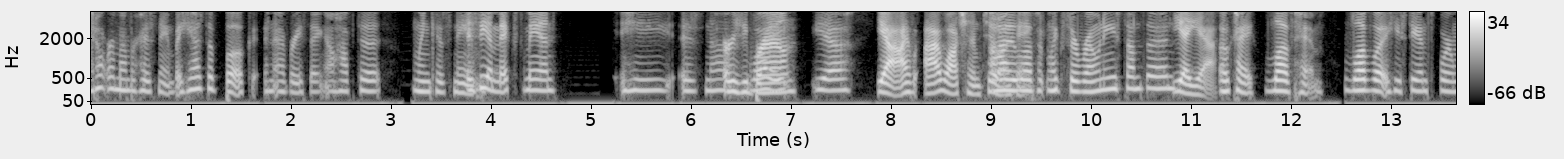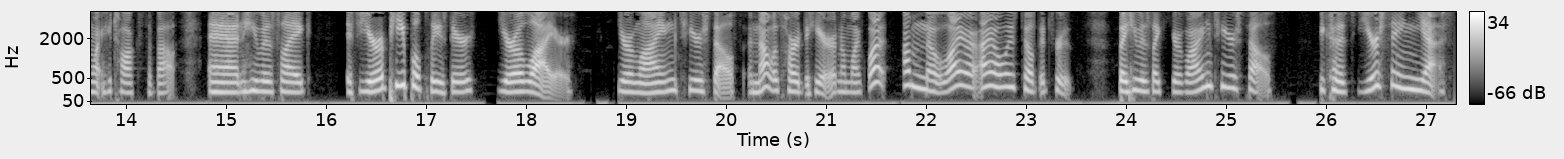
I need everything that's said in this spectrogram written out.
I don't remember his name, but he has a book and everything. I'll have to link his name. Is he a mixed man? He is not. Or is he white. brown? Yeah. Yeah, I I watch him too. I, I, love him. Like Zeroni something. Yeah, yeah. Okay, love him. Love what he stands for and what he talks about. And he was like, if you're a people pleaser, you're a liar. You're lying to yourself. And that was hard to hear. And I'm like, what? I'm no liar. I always tell the truth. But he was like, you're lying to yourself because you're saying yes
